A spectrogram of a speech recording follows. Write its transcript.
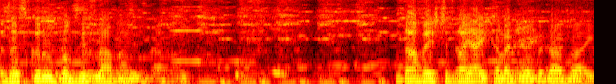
Ze skorupą zjedz, dawaj. Dawaj jeszcze dwa jajka na głowę, dawaj.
